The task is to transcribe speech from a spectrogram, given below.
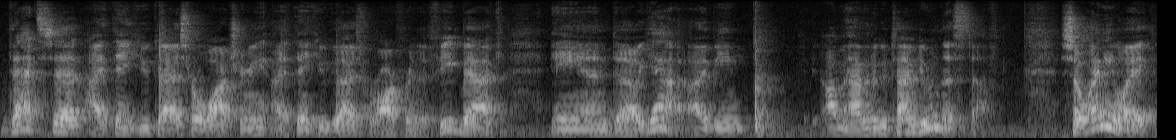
that said, I thank you guys for watching me. I thank you guys for offering the feedback. And uh, yeah, I mean, I'm having a good time doing this stuff. So anyway,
